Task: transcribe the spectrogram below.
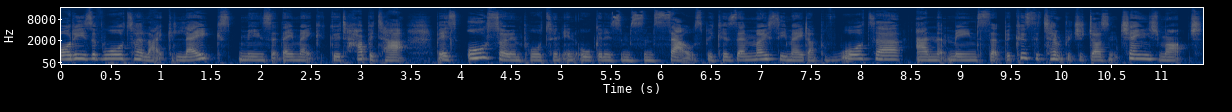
bodies of water like lakes means that they make good habitat but it's also important in organisms themselves because they're mostly made up of water and that means that because the temperature doesn't change much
